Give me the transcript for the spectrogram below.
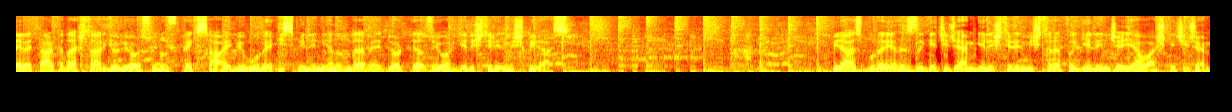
Evet arkadaşlar görüyorsunuz pek sahibi bu ve isminin yanında ve 4 yazıyor geliştirilmiş biraz. Biraz buraya hızlı geçeceğim geliştirilmiş tarafa gelince yavaş geçeceğim.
